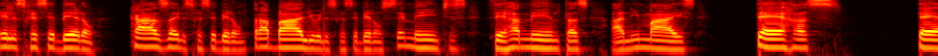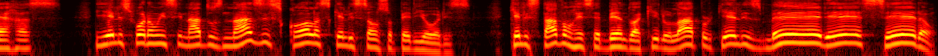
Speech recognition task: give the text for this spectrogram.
Eles receberam casa, eles receberam trabalho, eles receberam sementes, ferramentas, animais, terras, terras, e eles foram ensinados nas escolas que eles são superiores, que eles estavam recebendo aquilo lá porque eles mereceram.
